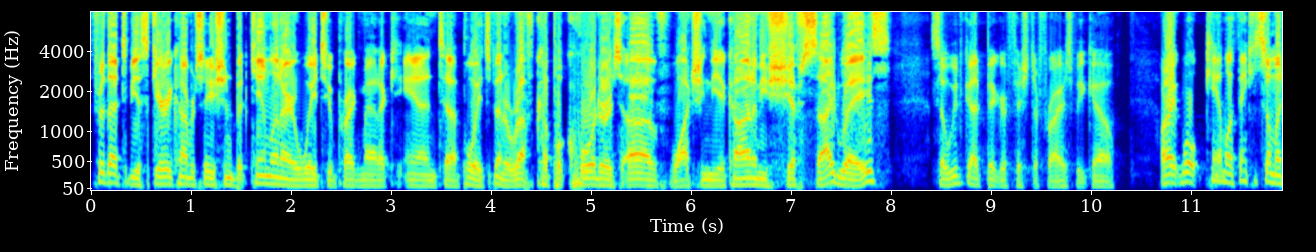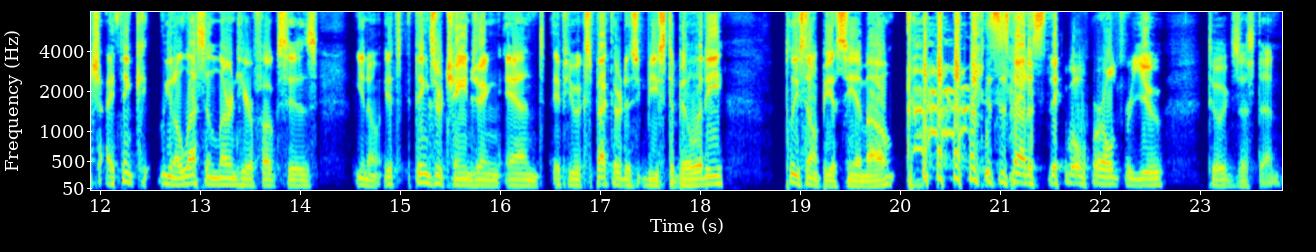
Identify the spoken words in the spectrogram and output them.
for that to be a scary conversation, but Camela and I are way too pragmatic. And uh, boy, it's been a rough couple quarters of watching the economy shift sideways. So we've got bigger fish to fry as we go. All right. Well, Camela, thank you so much. I think, you know, lesson learned here, folks, is, you know, it's things are changing. And if you expect there to be stability, please don't be a CMO. this is not a stable world for you to exist in.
